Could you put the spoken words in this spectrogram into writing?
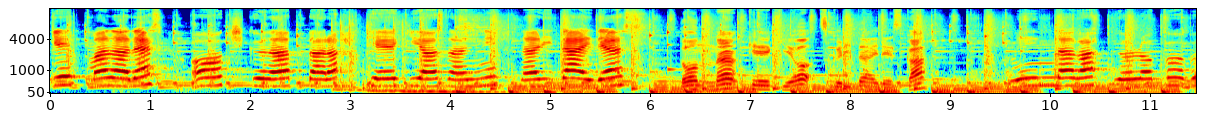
木まなです。大きくなったらケーキ屋さんになりたいです。どんなケーキを作りたいですか？が喜ぶ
